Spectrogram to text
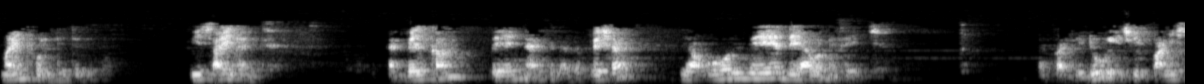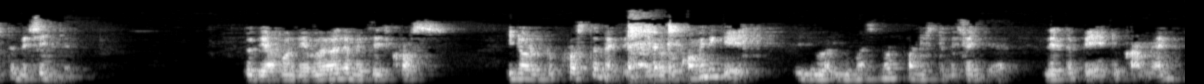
mindful little, be silent, and welcome pain as well as the pleasure, they are always they have a message. But what we do is we punish the messenger. So therefore never the message cross. In order to cross the message, in order to communicate, you, are, you must not punish the messenger. Let the pain to come and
